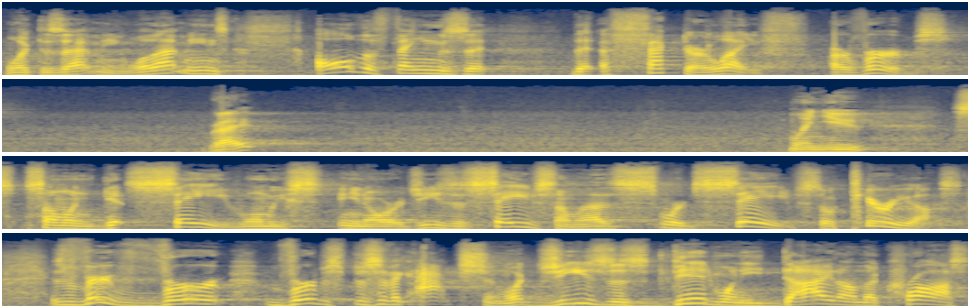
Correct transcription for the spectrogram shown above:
What does that mean? Well, that means all the things that, that affect our life are verbs, right? When you someone gets saved when we, you know, or Jesus saves someone. That's the word save, soterios. It's a very verb, verb specific action. What Jesus did when he died on the cross,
